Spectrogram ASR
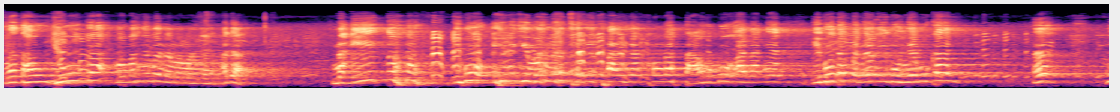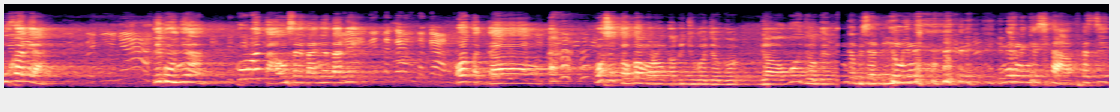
Nggak tahu juga. Mamanya mana mamanya? Ada? Nah itu, ibu ini gimana ceritanya? Kok nggak tahu bu anaknya? Ibu tuh benar ibunya bukan? Hah? Bukan ya? Ibunya. Kok nggak tahu saya tanya tadi? Oh tegang. Maksud tegang orang tadi juga jago jago joget nggak bisa diem ini. ini anaknya siapa sih?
